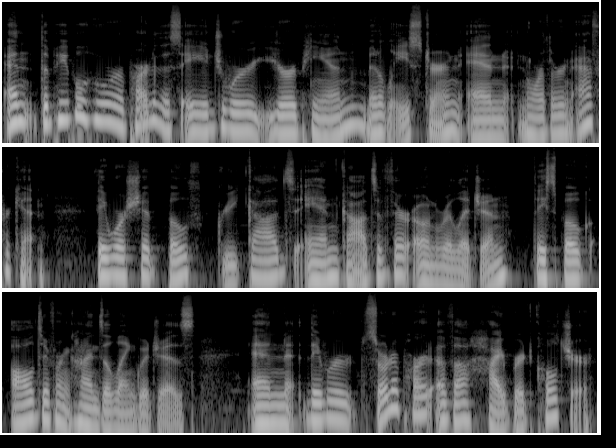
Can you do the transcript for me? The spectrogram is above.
And the people who were a part of this age were European, Middle Eastern, and Northern African. They worshiped both Greek gods and gods of their own religion. They spoke all different kinds of languages, and they were sort of part of a hybrid culture.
